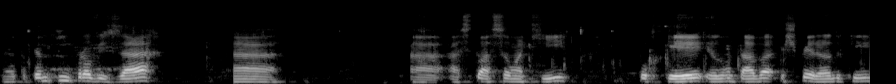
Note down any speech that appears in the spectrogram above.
né, estou tendo que improvisar a, a, a situação aqui, porque eu não estava esperando que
